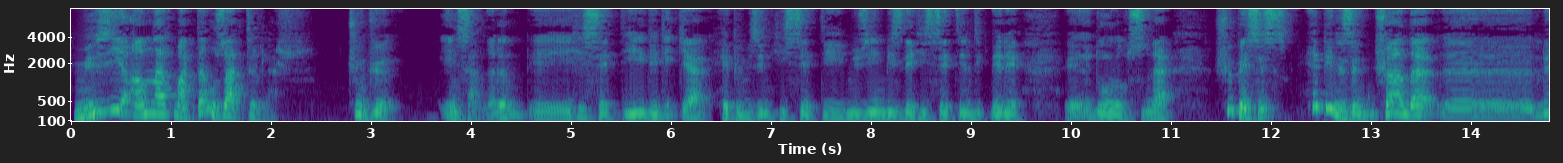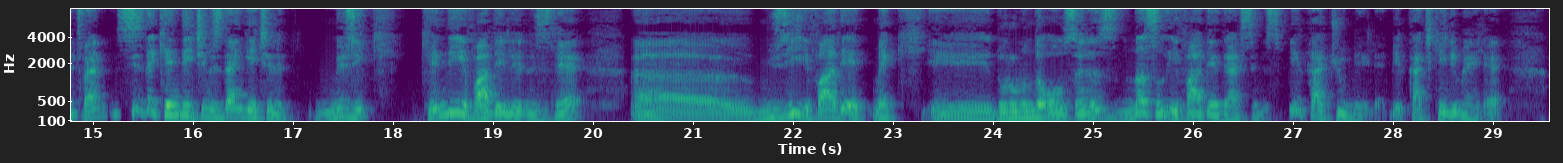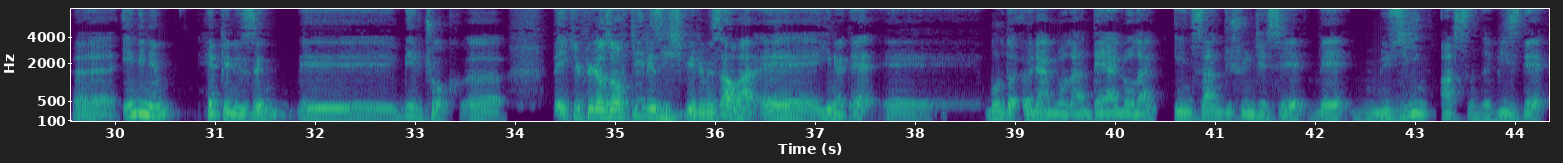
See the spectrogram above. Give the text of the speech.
müziği anlatmaktan uzaktırlar. Çünkü insanların e, hissettiği dedik ya hepimizin hissettiği, müziğin bizde hissettirdikleri e, doğrultusunda şüphesiz hepinizin şu anda e, lütfen siz de kendi içinizden geçirin. Müzik kendi ifadelerinizle e, müziği ifade etmek e, durumunda olsanız nasıl ifade edersiniz? Birkaç cümleyle, birkaç kelimeyle e, eminim hepinizin e, birçok e, belki filozof değiliz hiçbirimiz ama e, yine de e, burada önemli olan, değerli olan insan düşüncesi ve müziğin aslında bizde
